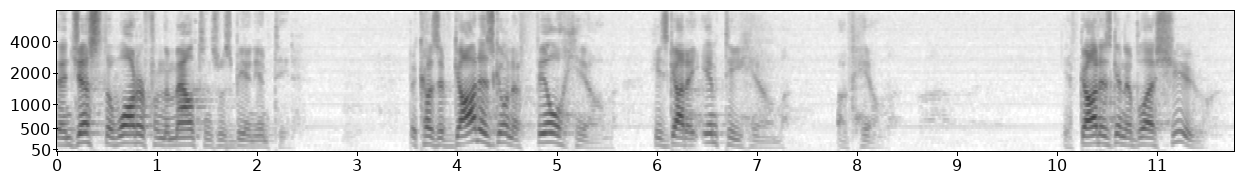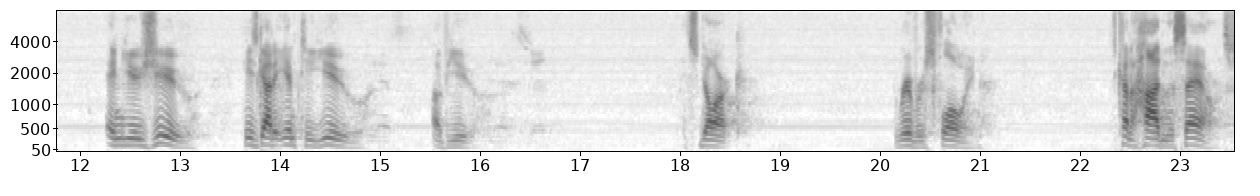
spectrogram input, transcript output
than just the water from the mountains was being emptied. Because if God is going to fill him, he's got to empty him of him. If God is going to bless you and use you, he's got to empty you of you. It's dark. The river's flowing. It's kind of hiding the sounds.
